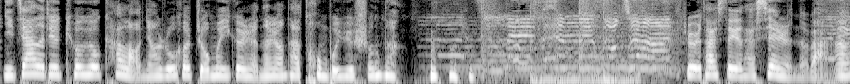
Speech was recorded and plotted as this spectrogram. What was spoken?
你加的这个 QQ 看老娘如何折磨一个人呢，让他痛不欲生呢。’就是他写给他现任的吧？啊。”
